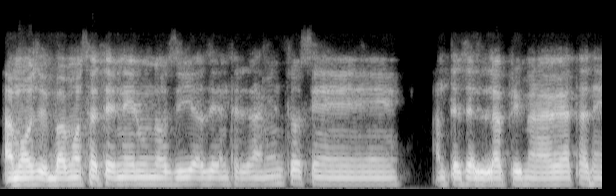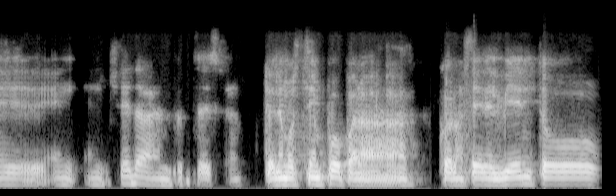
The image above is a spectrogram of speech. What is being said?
vamos, vamos a tener unos días de entrenamiento eh, antes de la primera gata de, en, en entonces tenemos tiempo para conocer el viento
